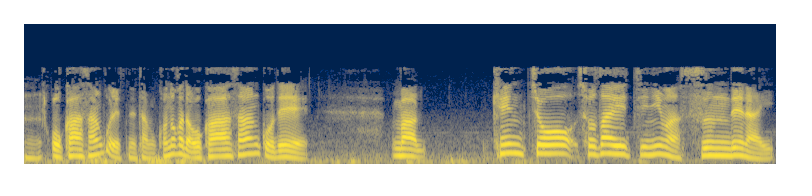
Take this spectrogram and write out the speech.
うん。お母さん子ですね。多分この方お母さん子で、まあ、県庁所在地には住んでない、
